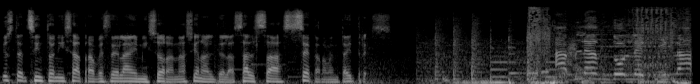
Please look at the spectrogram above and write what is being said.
que usted sintoniza a través de la emisora nacional de la salsa Z93. Hablándole claro.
